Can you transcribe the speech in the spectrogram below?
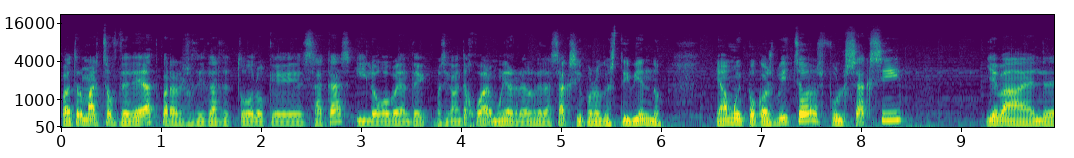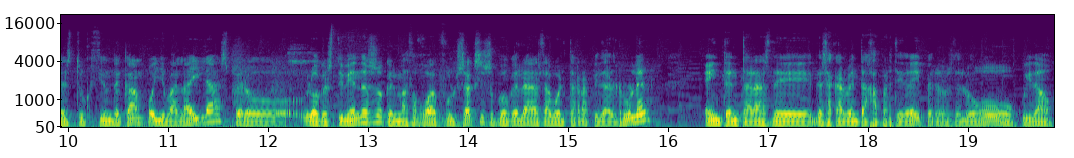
4 March of the Death para resucitarte todo lo que sacas y luego básicamente jugar muy alrededor de la Saxi por lo que estoy viendo. Lleva muy pocos bichos, full Saxi, lleva el de destrucción de campo, lleva Lailas, pero lo que estoy viendo es eso, que el mazo juega full Saxi, supongo que le das la vuelta rápida al ruler e intentarás de, sacar ventaja a partir de ahí, pero desde luego cuidado.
